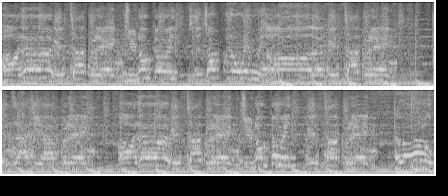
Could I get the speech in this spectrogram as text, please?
Oh, no, it's happening. Do not go in to the top of the windmill. Oh, look, it's happening. It's actually happening. Oh, no, it's happening. Do not go in. It's happening. Hello,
